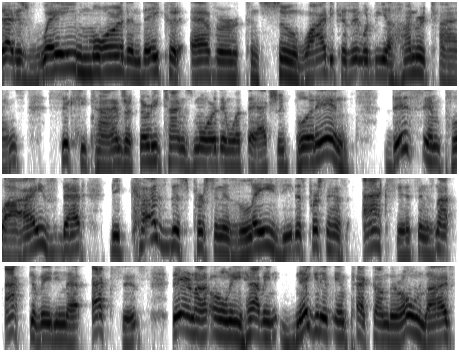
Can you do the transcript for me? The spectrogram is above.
that is way more than they could ever consume. Why? Because it would be 100 times, 60 times, or 30 times more than what they actually put in. This implies that because this person is lazy, this person has access and is not activating that access, they are not only having negative impact on their own lives,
